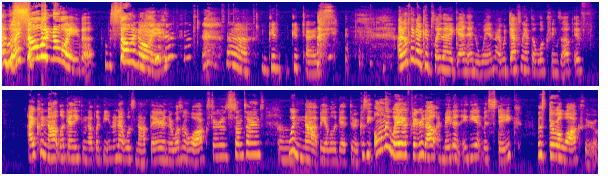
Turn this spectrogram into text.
I was What? so annoyed. I was so annoyed. ah, good, good times. I don't think I could play that again and win. I would definitely have to look things up. If I could not look anything up, like the internet was not there and there wasn't walkthroughs sometimes, Um, would not be able to get through. Because the only way I figured out I made an idiot mistake was through a walkthrough.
